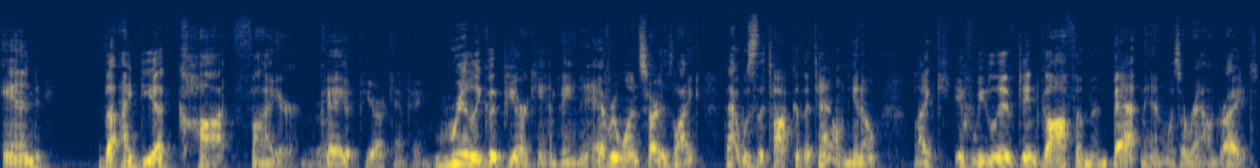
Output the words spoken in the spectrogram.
And the idea caught fire. Really Okay good PR campaign. really good PR campaign, and everyone started like that was the talk of the town. You know, like if we lived in Gotham and Batman was around, right?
